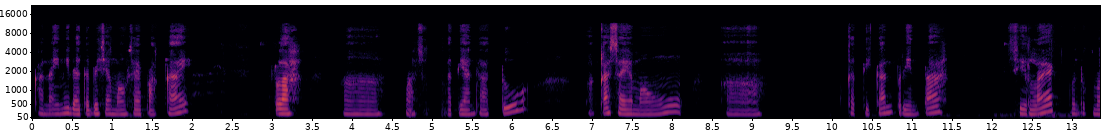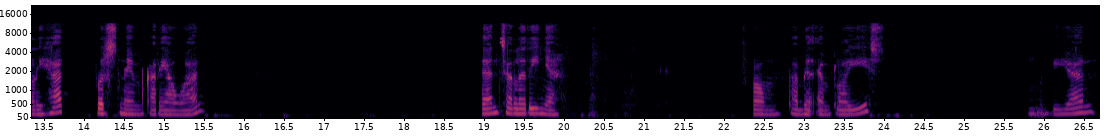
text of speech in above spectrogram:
karena ini database yang mau saya pakai. Setelah uh, masuk latihan satu, maka saya mau uh, ketikkan perintah select untuk melihat first name karyawan dan salary-nya. From tabel employees. Kemudian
